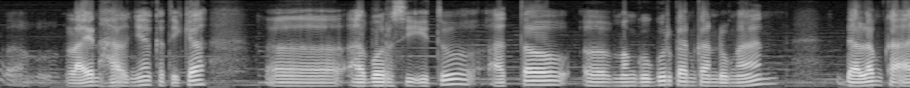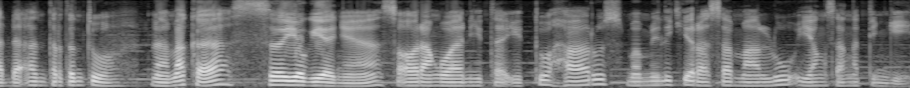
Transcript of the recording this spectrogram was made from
Uh, lain halnya ketika uh, aborsi itu atau uh, menggugurkan kandungan dalam keadaan tertentu. Nah, maka seyogianya seorang wanita itu harus memiliki rasa malu yang sangat tinggi.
